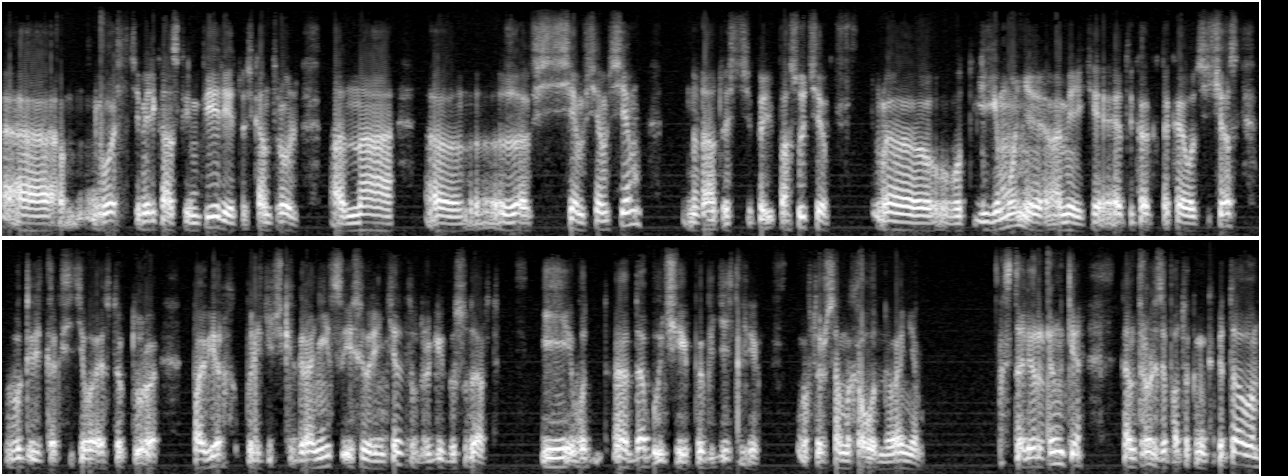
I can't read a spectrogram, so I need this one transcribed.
э, власти Американской империи, то есть контроль на э, всем-всем-всем, да, то есть, по сути, э, вот гегемония Америки, это как такая вот сейчас выглядит как сетевая структура поверх политических границ и суверенитетов других государств. И вот э, добычей победителей в той же самой холодной войне стали рынки, контроль за потоками капитала,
